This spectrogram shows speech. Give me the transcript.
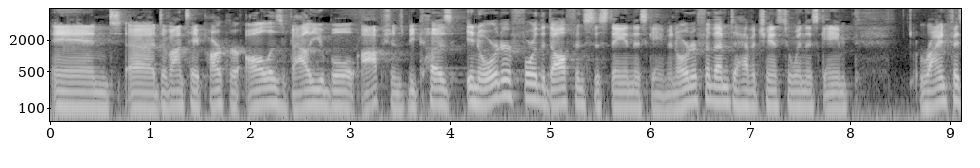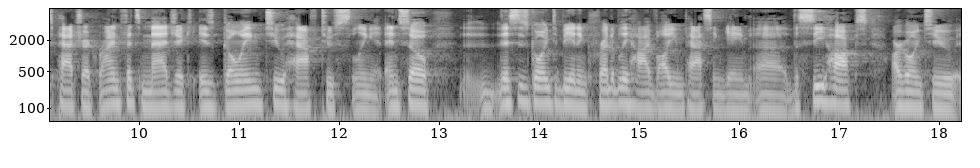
and uh, DeVante Parker all as valuable options because in order for the Dolphins to stay in this game, in order for them to have a chance to win this game, Ryan Fitzpatrick, Ryan Fitzmagic is going to have to sling it. And so this is going to be an incredibly high volume passing game. Uh, the Seahawks are going to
